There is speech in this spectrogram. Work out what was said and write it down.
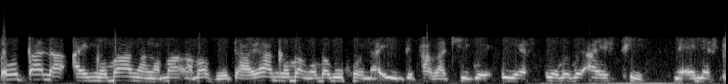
oqala ayinqobanga ngama ngamavoti ayo. Yanqoba ngoba kukhona impi phakathi kwe-EF kwe-IFP ne-NFP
